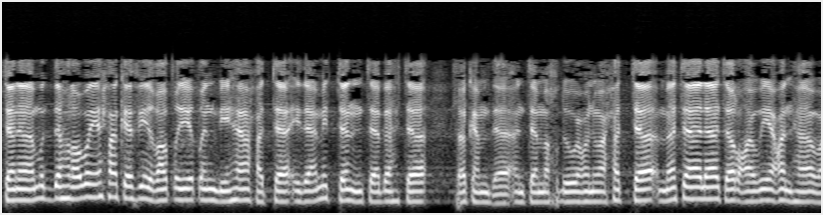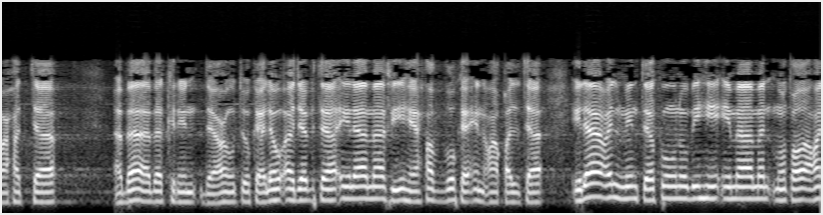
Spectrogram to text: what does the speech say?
تنام الدهر ويحك في غطيط بها حتى إذا مت انتبهت فكم ذا أنت مخدوع وحتى متى لا ترعوي عنها وحتى أبا بكر دعوتك لو أجبت إلى ما فيه حظك إن عقلت. إلى علم تكون به إماما مطاعا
